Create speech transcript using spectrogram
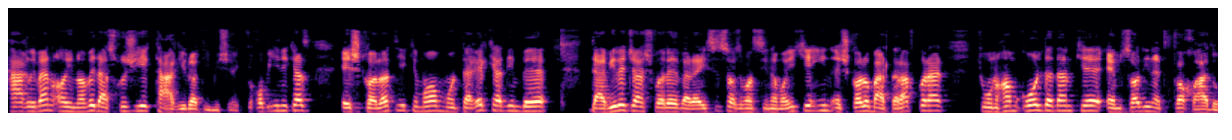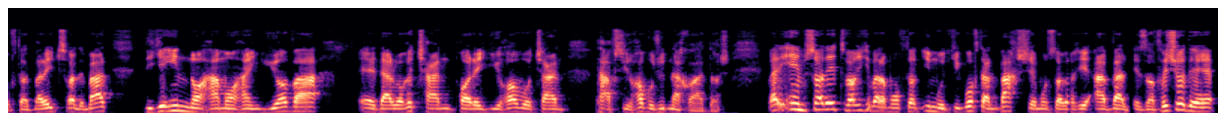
تقریبا آینامه دستخوش یک تغییراتی میشه که خب این یکی از اشکالاتیه که ما منتقل کردیم به دبیر جشنواره و رئیس سازمان سینمایی که این اشکال رو برطرف کنن که اونها هم قول دادن که امسال این اتفاق خواهد افتاد. برای سال بعد؟ دیگه این ناهماهنگی ها و در واقع چند پارگی ها و چند تفسیرها وجود نخواهد داشت. ولی امسال اتفاقی که برای افتاد این بود که گفتن بخش مسابقه اول اضافه شده.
